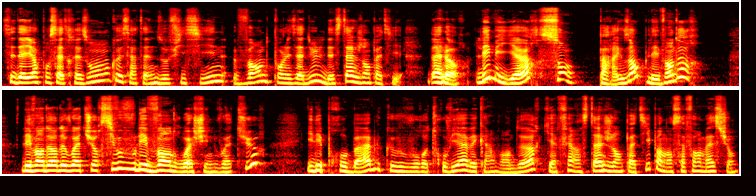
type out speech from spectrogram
C'est d'ailleurs pour cette raison que certaines officines vendent pour les adultes des stages d'empathie. Alors, les meilleurs sont, par exemple, les vendeurs. Les vendeurs de voitures, si vous voulez vendre ou acheter une voiture, il est probable que vous vous retrouviez avec un vendeur qui a fait un stage d'empathie pendant sa formation.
